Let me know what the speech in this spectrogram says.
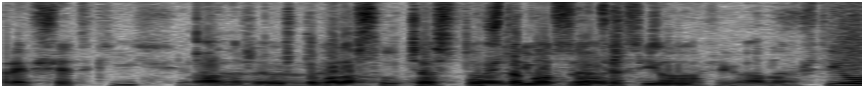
pre všetkých. Áno, že už to bola súčasť toho životného štýlu. životného štýlu.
